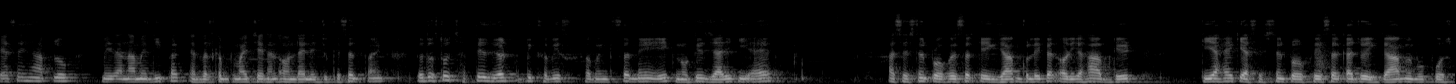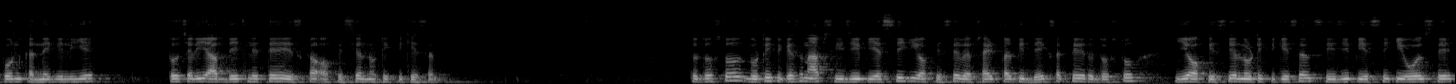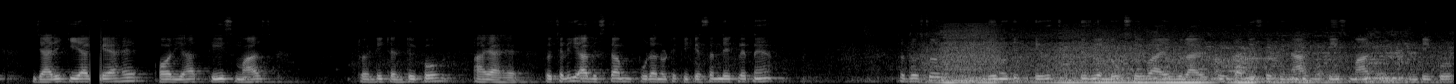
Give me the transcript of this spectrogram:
कैसे हैं आप लोग? मेरा नाम है Deepak and welcome to my channel online education point तो दोस्तों, छत्तीसगढ़ पब्लिक सर्विस कमीशन ने एक नोटिस जारी किया है असिस्टेंट प्रोफेसर के एग्ज़ाम को लेकर और यह अपडेट किया है कि असिस्टेंट प्रोफेसर का जो एग्ज़ाम है वो पोस्टपोन करने के लिए। तो चलिए आप देख लेते हैं इसका ऑफिशियल नोटिफिकेशन तो दोस्तों नोटिफिकेशन आप सी जी पी एस सी की ऑफिशियल वेबसाइट पर भी देख सकते हैं। तो दोस्तों ये official notification C G P S C की ओर से जारी किया गया है और यह तीस मार्च 2020 को आया है। तो चलिए अब इसका हम पूरा नोटिफिकेशन देख लेते हैं। तो दोस्तों, ये नोटिफिकेशन छत्तीसगढ़ लोक सेवा आयोग रायपुर का जिसे दिनांक तीस मार्च ट्वेंटी को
